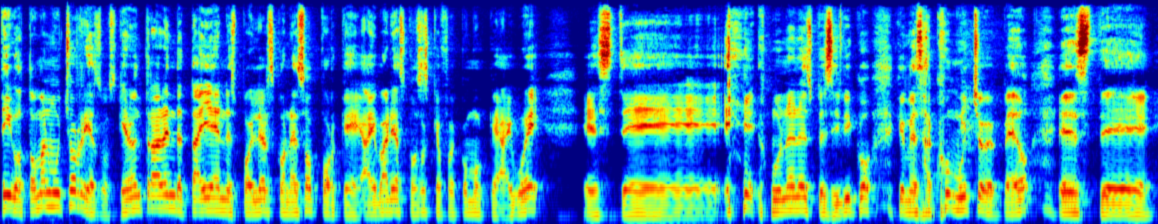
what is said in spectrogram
digo, toman muchos riesgos. Quiero entrar en detalle en spoilers con eso porque hay varias cosas que fue como que, ay, güey, este, una en específico que me sacó mucho de pedo. Este,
